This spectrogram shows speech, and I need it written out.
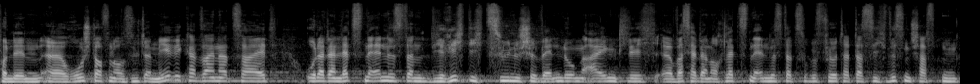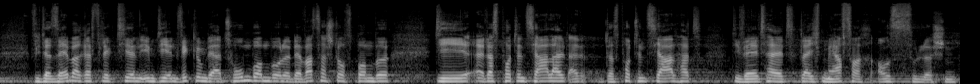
von den äh, Rohstoffen aus Südamerika seinerzeit oder dann letzten Endes dann die richtig zynische Wendung eigentlich, äh, was ja dann auch letzten Endes dazu geführt hat, dass sich Wissenschaften wieder selber reflektieren, eben die Entwicklung der Atombombe oder der Wasserstoffbombe, die äh, das, Potenzial halt, äh, das Potenzial hat, die Welt halt gleich mehrfach auszulöschen.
